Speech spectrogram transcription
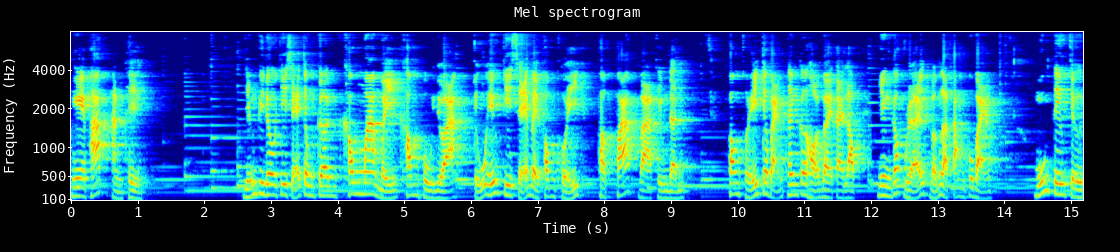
Nghe Pháp, hành thiền những video chia sẻ trong kênh không ma mị, không hù dọa, chủ yếu chia sẻ về phong thủy, Phật Pháp và thiền định. Phong thủy cho bạn thêm cơ hội về tài lộc, nhưng gốc rễ vẫn là tâm của bạn. Muốn tiêu trừ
